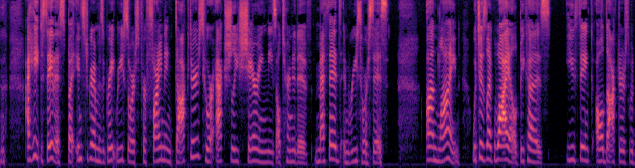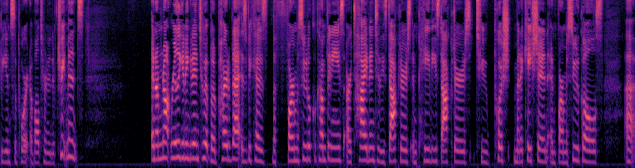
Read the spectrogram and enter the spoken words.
I hate to say this, but Instagram is a great resource for finding doctors who are actually sharing these alternative methods and resources online, which is like wild because you think all doctors would be in support of alternative treatments and I'm not really going to get into it, but part of that is because the pharmaceutical companies are tied into these doctors and pay these doctors to push medication and pharmaceuticals, uh,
